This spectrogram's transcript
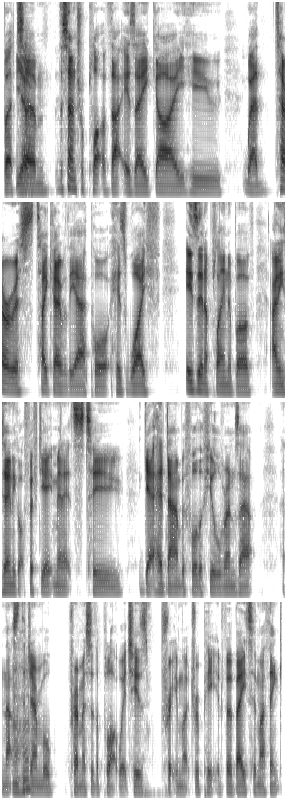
But Yeah. um, the central plot of that is a guy who, where terrorists take over the airport, his wife is in a plane above, and he's only got 58 minutes to get her down before the fuel runs out. And that's the mm-hmm. general premise of the plot, which is pretty much repeated verbatim. I think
